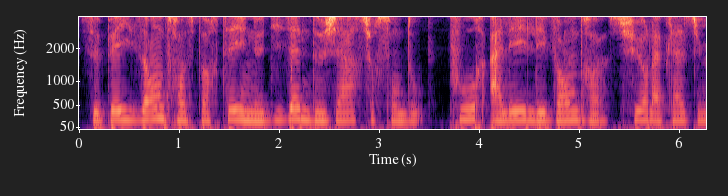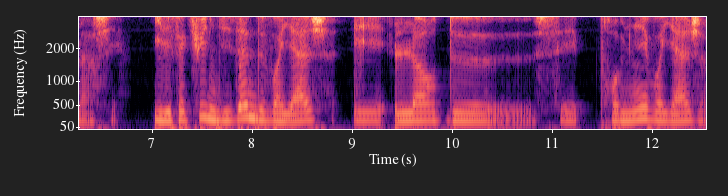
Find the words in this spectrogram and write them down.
ce paysan transportait une dizaine de jarres sur son dos pour aller les vendre sur la place du marché. Il effectue une dizaine de voyages et lors de ses premiers voyages,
